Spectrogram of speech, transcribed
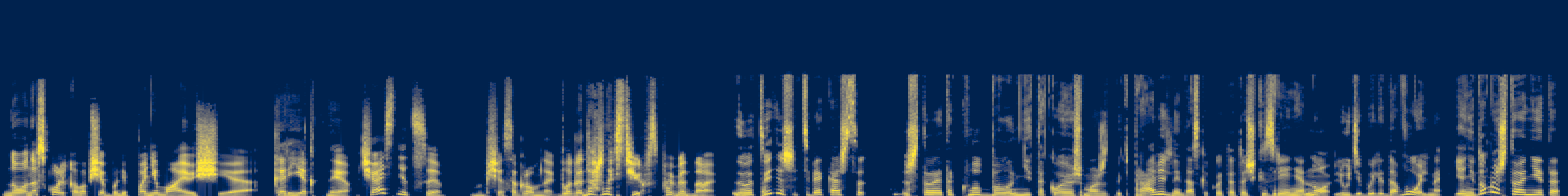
но насколько вообще были понимающие, корректные участницы, вообще с огромной благодарностью их вспоминаю. Ну вот видишь, тебе кажется, что этот клуб был не такой уж, может быть, правильный, да, с какой-то точки зрения, но люди были довольны. Я не думаю, что они это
